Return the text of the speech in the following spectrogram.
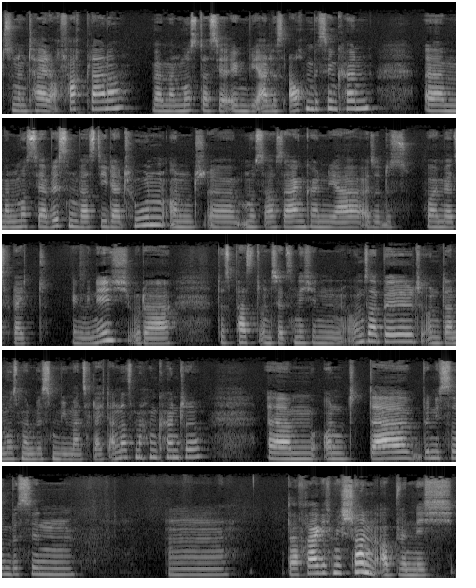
zu einem Teil auch Fachplaner, weil man muss das ja irgendwie alles auch ein bisschen können. Ähm, man muss ja wissen, was die da tun und äh, muss auch sagen können, ja, also das wollen wir jetzt vielleicht irgendwie nicht oder das passt uns jetzt nicht in unser Bild und dann muss man wissen, wie man es vielleicht anders machen könnte. Ähm, und da bin ich so ein bisschen, mh, mm, da frage ich mich schon, ob wir nicht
